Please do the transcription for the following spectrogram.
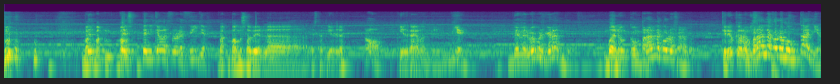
Va- va- de- vamos, delicadas florecillas. va- vamos a ver la, esta piedra. Oh, Piedra grande. bien. Desde luego es grande. Bueno, Comparadla con los árboles. creo que ahora mismo... Comparadla con la montaña.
